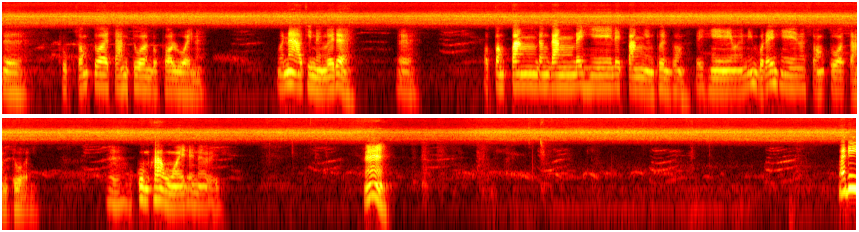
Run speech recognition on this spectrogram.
เออ ถูกสองตัวสามตัวบอกพอรวยนะวันหน้าเอาที่หนึ่งเลยเด้อเออเอาปังปังดังๆได้เฮได้ปังอย่างเพื่อนพ่อง ได้เฮวันนี้บ่ได้เฮนะสองตัวสามตัวเออกุ้มข้าวหวยได้นะเอ้ยอ่า มาดิ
